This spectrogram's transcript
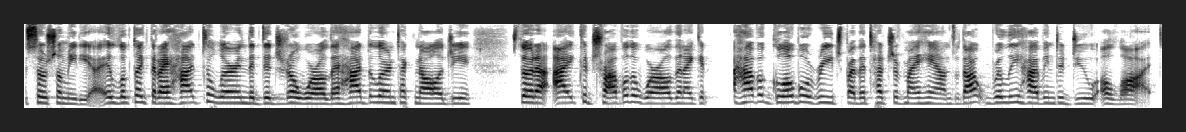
social media. It looked like that I had to learn the digital world. I had to learn technology so that I could travel the world and I could have a global reach by the touch of my hands without really having to do a lot.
